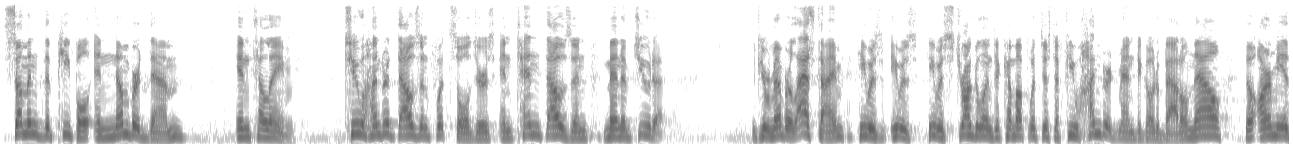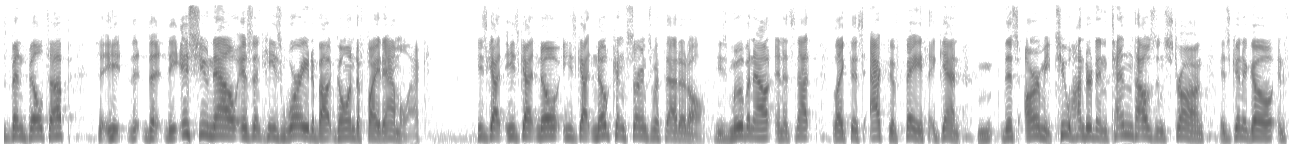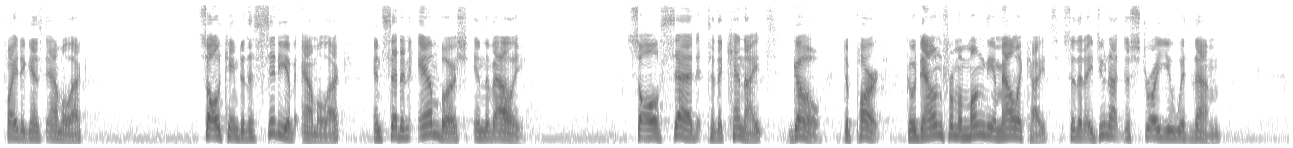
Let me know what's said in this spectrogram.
summoned the people and numbered them in Telaim 200,000 foot soldiers and 10,000 men of Judah. If you remember last time, he was, he, was, he was struggling to come up with just a few hundred men to go to battle. Now the army has been built up. He, the, the, the issue now isn't he's worried about going to fight Amalek. He's got, he's, got no, he's got no concerns with that at all. He's moving out, and it's not like this act of faith. Again, m- this army, 210,000 strong, is going to go and fight against Amalek. Saul came to the city of Amalek and set an ambush in the valley. Saul said to the Kenites, Go, depart, go down from among the Amalekites, so that I do not destroy you with them.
